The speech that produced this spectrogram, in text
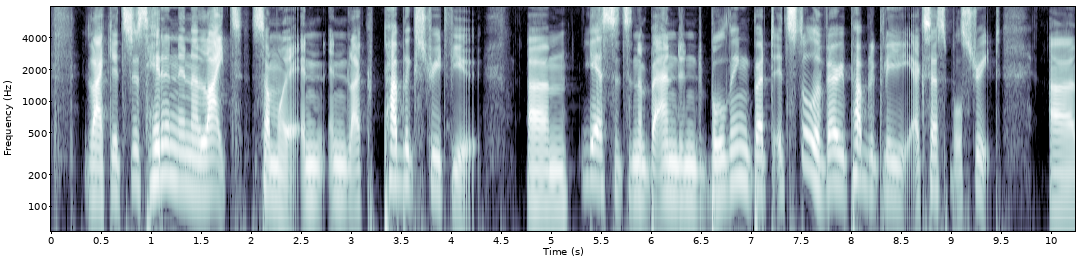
like it's just hidden in a light somewhere in in like public street view um, yes, it's an abandoned building, but it's still a very publicly accessible street. Uh,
